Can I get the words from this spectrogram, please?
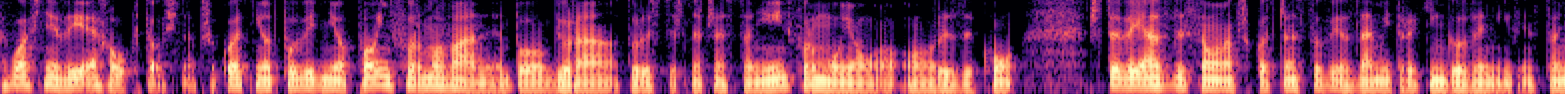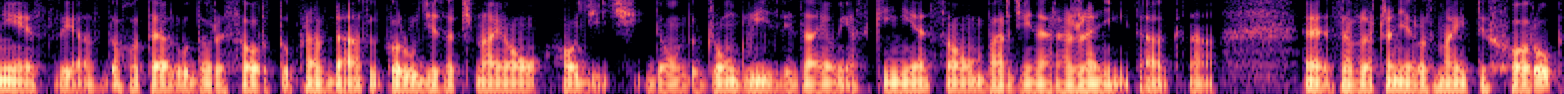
właśnie wyjechał ktoś, na przykład nieodpowiednio poinformowany, bo biura turystyczne często nie informują o, o ryzyku, że te wyjazdy są na przykład często wyjazdami trekkingowymi, więc to nie jest wyjazd do hotelu, do resortu, prawda? Tylko ludzie zaczynają chodzić, idą do dżungli, zwiedzają jaskinie, są bardziej narażeni tak, na e, zawleczenie rozmaitych chorób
